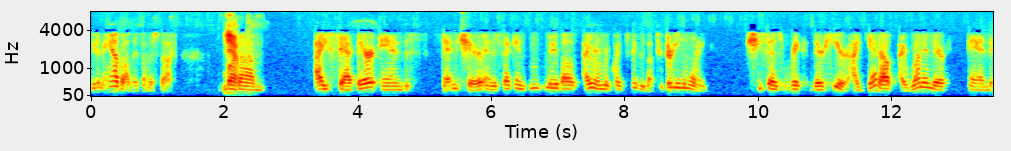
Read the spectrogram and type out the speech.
we didn't have all this other stuff. Yeah. But um, I sat there and sat in a chair, and the second, maybe about, I remember quite distinctly, about two thirty in the morning, she says, "Rick, they're here." I get up, I run in there, and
